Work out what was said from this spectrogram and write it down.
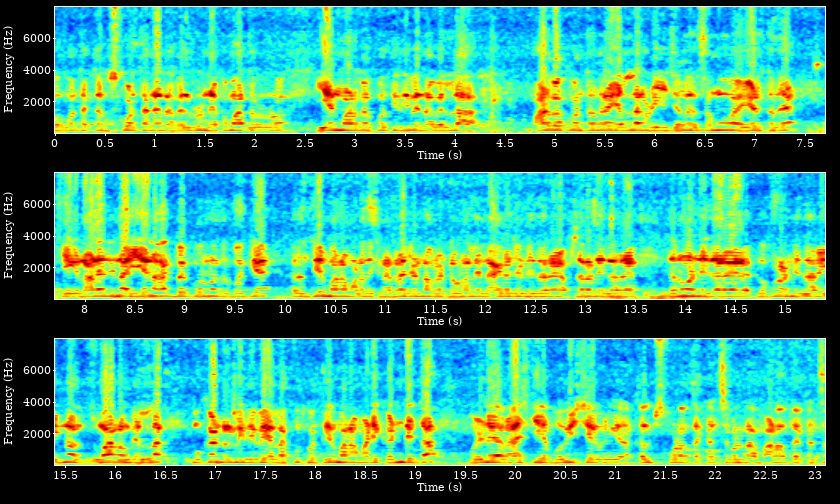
ಭಗವಂತ ಕಲ್ಪಿಸ್ಕೊಡ್ತಾನೆ. ನಾವೆಲ್ಲರೂ ನೆಪ ಮಾತ್ರರು. ಏನು ಮಾಡಬೇಕು ಅಂತಿದ್ದೀವಿ, ನಾವೆಲ್ಲ ಮಾಡಬೇಕು ಅಂತಂದರೆ ಎಲ್ಲ ನೋಡಿ ಈ ಜನ ಸಮೂಹ ಹೇಳ್ತದೆ. ಈಗ ನಾಳೆ ದಿನ ಏನು ಆಗಬೇಕು ಅನ್ನೋದ್ರ ಬಗ್ಗೆ ಅದನ್ನು ತೀರ್ಮಾನ ಮಾಡೋದಕ್ಕೆ ನಟರಾಜಣ್ಣ ಅವರ ಟೌನಲ್ಲಿ ನಾಗರಾಜಣ್ಣ ಇದ್ದಾರೆ ಅಪ್ಸರಣ್ಣ ಇದ್ದಾರೆ ಧನುವಣ್ಣ ಇದ್ದಾರೆ ಗೊಬ್ಬರಣ್ಣ ಇದ್ದಾರೆ ಇನ್ನೂ ಸುಮಾರು ನಮ್ಮ ಎಲ್ಲ ಮುಖಂಡರುಗಳಿದ್ದೀವಿ ಎಲ್ಲ ಕೂತ್ಕೊಂಡು ತೀರ್ಮಾನ ಮಾಡಿ ಖಂಡಿತ ಒಳ್ಳೆಯ ರಾಜಕೀಯ ಭವಿಷ್ಯ ಇವರಿಗೆ ಕಲ್ಪಿಸ್ಕೊಡೋಂಥ ಕೆಲಸಗಳನ್ನ ಮಾಡೋಂಥ ಕೆಲಸ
